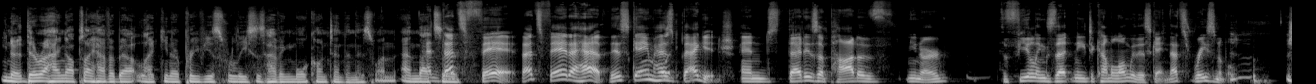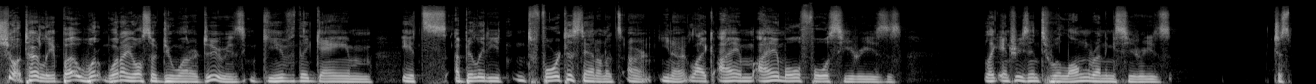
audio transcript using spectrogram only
you know, there are hang-ups I have about like, you know, previous releases having more content than this one. And And that's, a- that's fair. That's fair to have. This game has baggage, and that is a part of, you know, the feelings that need to come along with this game. That's reasonable. Sure, totally. But what what I also do want to do is give the game its ability for it to stand on its own. You know, like I am I am all for series like entries into a long running series just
